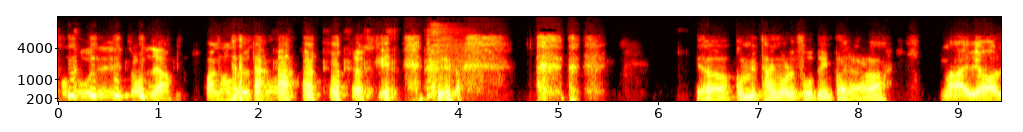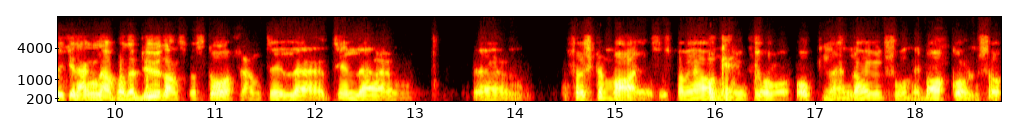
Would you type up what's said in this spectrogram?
Kontoret i Trondheim kan han okay. ja, Hvor mye penger har du fått inn på det her, da? Nei, vi har ikke regna på det. Budene skal stå frem til, til uh, uh, 1. mai. Og så skal vi ha okay. for å åpne en liveauksjon i bakgården. Så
